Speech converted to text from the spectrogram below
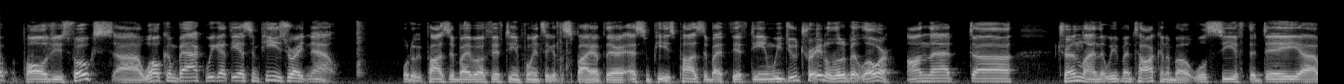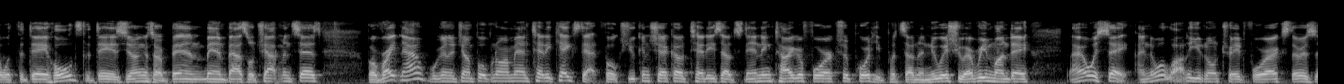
Apologies, folks. Uh, welcome back. We got the S&Ps right now. What are we positive by about 15 points? I got the spy up there. S&P is positive by 15. We do trade a little bit lower on that uh, trend line that we've been talking about. We'll see if the day uh, what the day holds. The day is young, as our man, man Basil Chapman says. But right now, we're going to jump over to our man Teddy Kegstad. Folks, you can check out Teddy's outstanding Tiger Forex report. He puts out a new issue every Monday. And I always say, I know a lot of you don't trade Forex. There is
